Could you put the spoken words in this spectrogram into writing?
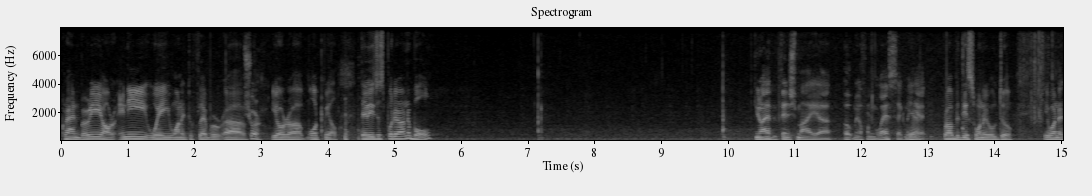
cranberry, or any way you want it to flavor uh, Sure. your uh, oatmeal. Then you just put it on a bowl. You know, I haven't finished my uh, oatmeal from the last segment Yeah, yet. probably this one it will do. You want to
